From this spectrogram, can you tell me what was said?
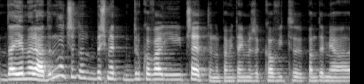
Dajemy radę. No, znaczy, no, byśmy drukowali przedtem. No, pamiętajmy, że COVID, pandemia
